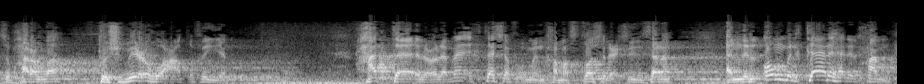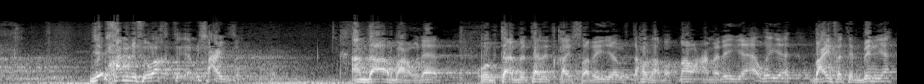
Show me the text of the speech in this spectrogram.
سبحان الله تشبعه عاطفيا. حتى العلماء اكتشفوا من 15 20 سنة أن الأم الكارهة للحمل. دي الحمل في وقت مش عايزة. عندها أربع أولاد وبتلد قيصرية ويفتحوا لها بطنها وعملية أو هي ضعيفة البنية.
